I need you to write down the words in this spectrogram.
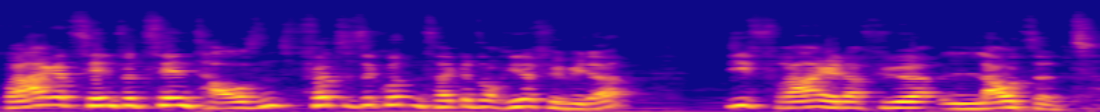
Frage 10 für 10.000. 40 Sekunden Zeit jetzt auch hierfür wieder. Die Frage dafür lautet...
